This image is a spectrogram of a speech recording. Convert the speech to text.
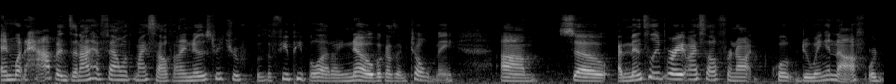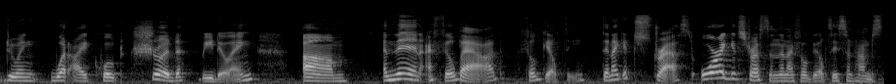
and what happens, and I have found with myself, and I know this to be true with a few people that I know because they've told me. Um, so I mentally berate myself for not quote doing enough or doing what I quote should be doing. Um, and then I feel bad I feel guilty. Then I get stressed, or I get stressed and then I feel guilty sometimes,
